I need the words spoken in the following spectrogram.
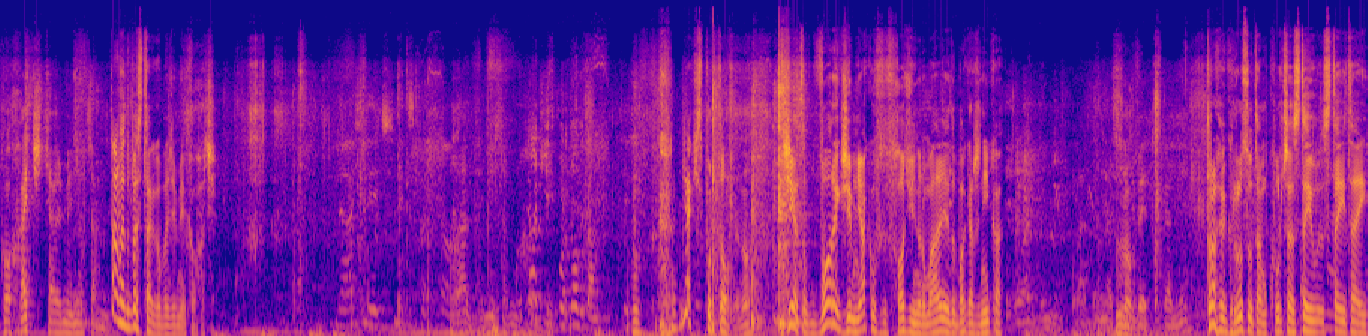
kochać całymi nocami. Nawet bez tego będzie mnie kochać. Ładny samochód. Jaki sportowy tam? Jaki sportowy, no. Gdzie to? Worek ziemniaków wchodzi normalnie do bagażnika. Ładna No. sylwetka, nie? Trochę grusu tam kurczę z tej, z tej, tej,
